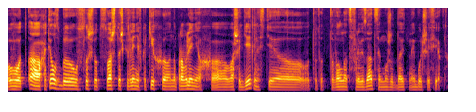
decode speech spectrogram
Вот. А хотелось бы услышать вот, с вашей точки зрения, в каких э, направлениях э, вашей деятельности э, вот эта волна цифровизации может дать наибольший эффект?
